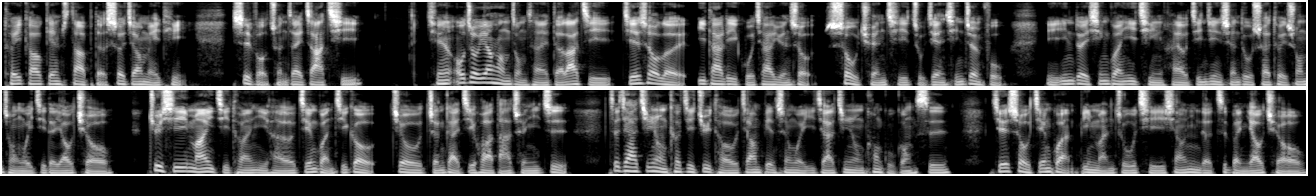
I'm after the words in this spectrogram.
推高 GameStop 的社交媒体是否存在诈欺。前欧洲央行总裁德拉吉接受了意大利国家元首授权其组建新政府，以应对新冠疫情还有经济深度衰退双重危机的要求。据悉，蚂蚁集团已和监管机构就整改计划达成一致。这家金融科技巨头将变身为一家金融控股公司，接受监管并满足其相应的资本要求。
